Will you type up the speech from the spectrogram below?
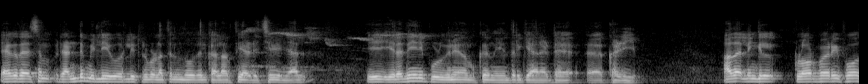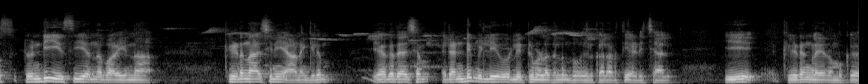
ഏകദേശം രണ്ട് മില്ലി ഒരു ലിറ്റർ വെള്ളത്തിൽ തോതിൽ കലർത്തി അടിച്ചു കഴിഞ്ഞാൽ ഈ ഇലതീനി പുഴുവിനെ നമുക്ക് നിയന്ത്രിക്കാനായിട്ട് കഴിയും. അതല്ലെങ്കിൽ ക്ലോർപെറിഫോസ് ട്വന്റി ഇ സി എന്ന് പറയുന്ന കീടനാശിനിയാണെങ്കിലും ഏകദേശം രണ്ട് മില്ലി ഒരു ലിറ്റർ വെള്ളത്തിലും തോതിൽ കലർത്തി അടിച്ചാൽ ഈ കീടങ്ങളെ നമുക്ക്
